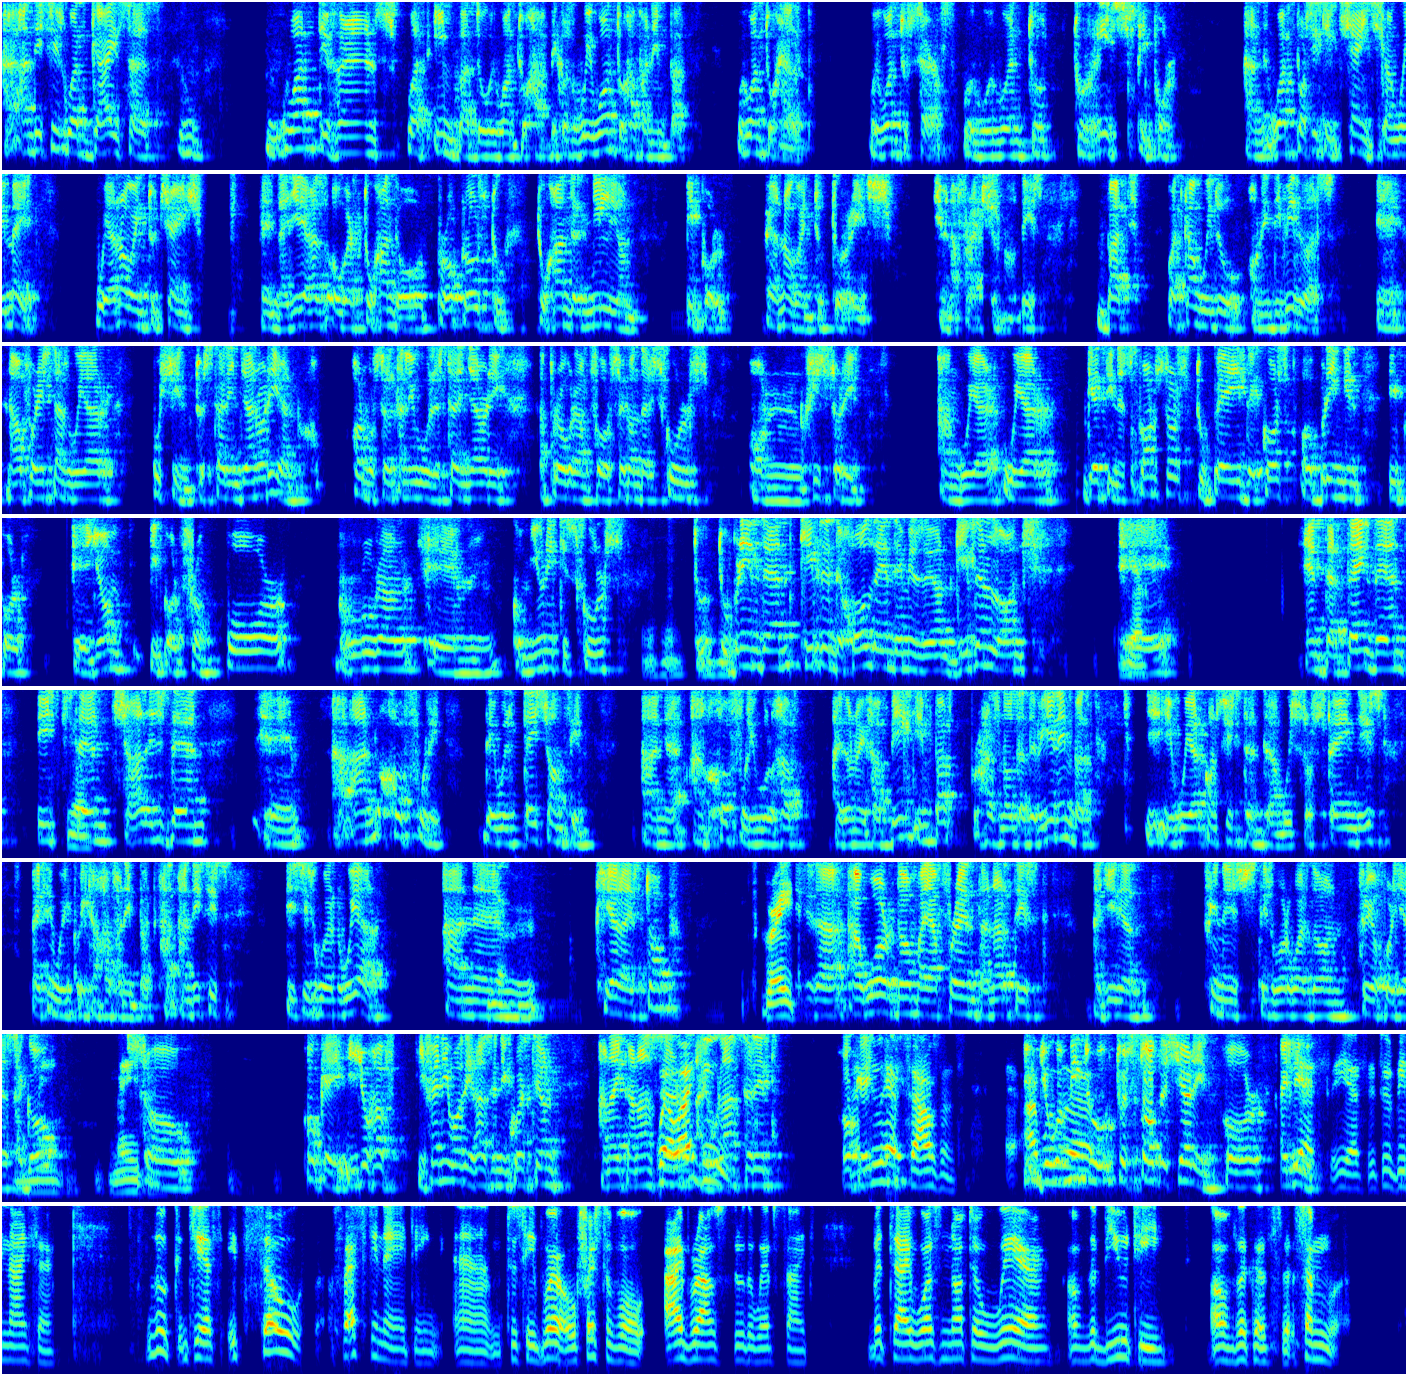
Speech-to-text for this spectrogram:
and this is what guides us. What difference, what impact do we want to have? Because we want to have an impact. We want to help. We want to serve. We, we want to, to reach people. And what positive change can we make? We are not going to change. Nigeria has over 200 or close to 200 million people. We are not going to, to reach even a fraction of this. But what can we do on individuals? Uh, now, for instance, we are pushing to start in January, and almost certainly we will start in January a program for secondary schools on history. And we are, we are getting sponsors to pay the cost of bringing people, uh, young people from poor, rural um, community schools mm -hmm. to, to bring them, keep them the whole day in the museum, give them lunch, yeah. uh, entertain them, teach yeah. them, challenge them, um, and hopefully they will take something and, uh, and hopefully we'll have, I don't know if a big impact, perhaps not at the beginning, but if we are consistent and we sustain this, I think we, we can have an impact. And, and this is this is where we are. And um, yeah. here I stop. It's great. This is a, a work done by a friend, an artist, a Nigerian Finnish. This work was done three or four years ago. Amazing. So, okay, if you have, if anybody has any question and I can answer, well, I, do. I will answer it. Okay. I do have thousands. I you will, want me uh, to, to stop the sharing or I leave Yes, it? yes, it would be nicer. Look, Jess, it's so fascinating um, to see. Well, first of all, I browsed through the website, but I was not aware of the beauty of the some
